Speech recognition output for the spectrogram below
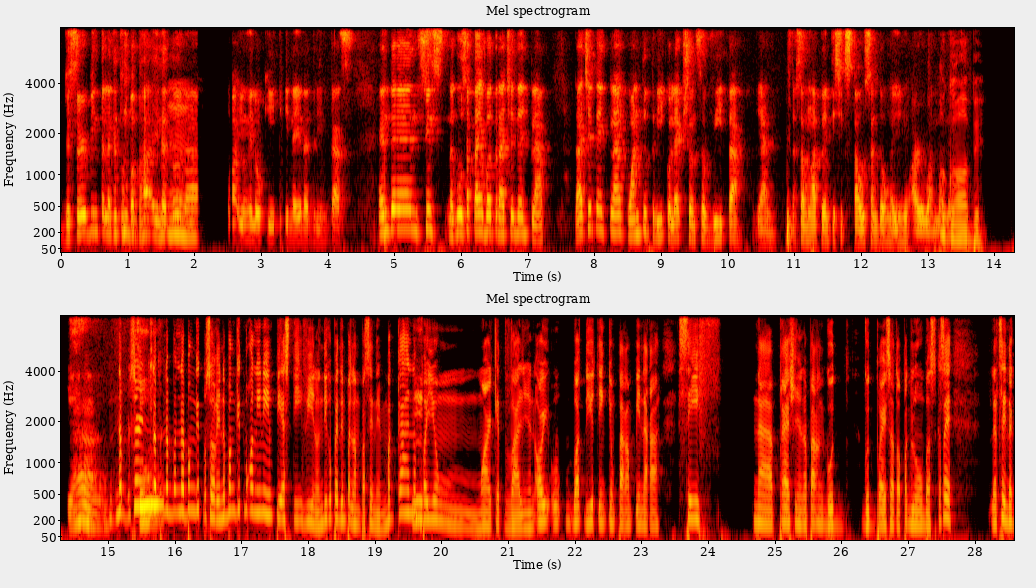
deserving talaga tong babae na to mm. na yung Hello Kitty na yun na Dreamcast. And then, since nag-usap tayo about Ratchet and Clank, Ratchet and Clank 1 to 3 collection sa Vita. Yan. Nasa mga 26,000 daw ngayon yung R1. Oh, grabe. Yeah. Na, sir, so, nab, nab, nabanggit mo, sorry, nabanggit mo kanina yung PSTV, no? Hindi ko pwedeng palampasin eh. Magkano mm. ba yung market value niyan? Or what do you think yung parang pinaka-safe na presyo niya na parang good good price na to pag lumabas? Kasi let's say nag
